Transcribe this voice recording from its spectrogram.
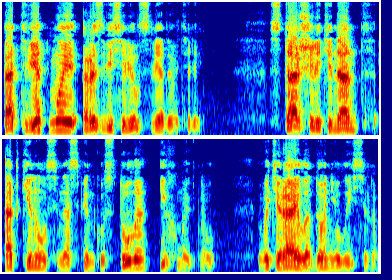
Ответ мой развеселил следователей. Старший лейтенант откинулся на спинку стула и хмыкнул, вытирая ладонью лысину.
